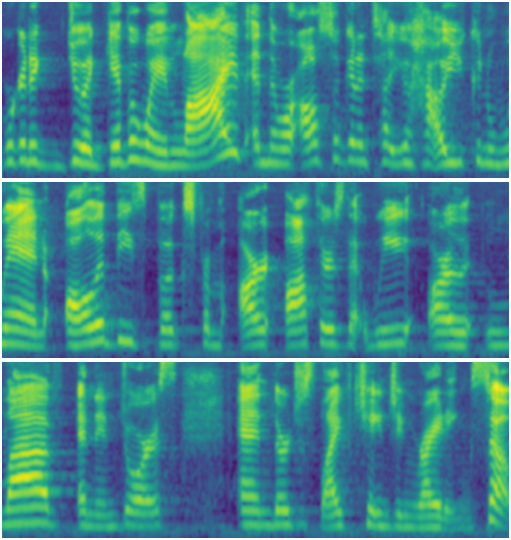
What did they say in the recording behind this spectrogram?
we're going to do a giveaway live, and then we're also going to tell you how you can win all of these books from our authors that we are love and endorse, and they're just life changing writing. So,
